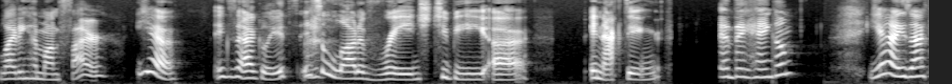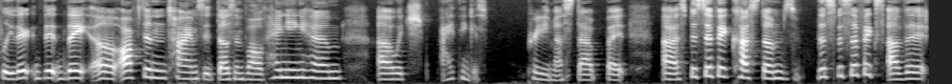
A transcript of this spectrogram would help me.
lighting him on fire. Yeah, exactly. It's it's a lot of rage to be uh enacting And they hang him. Yeah, exactly. They're, they they uh, oftentimes it does involve hanging him, uh, which I think is pretty messed up. But uh, specific customs, the specifics of it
